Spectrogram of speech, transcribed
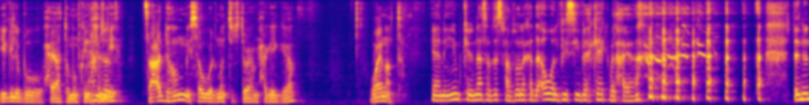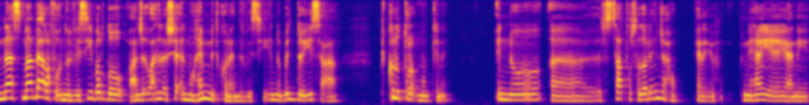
يقلبوا حياتهم؟ ممكن يخلي تساعدهم يسووا المنتج تبعهم حقيقة؟ why not يعني يمكن الناس بتسمع بتقول لك هذا أول VC بيحكي هيك بالحياة. لأنه الناس ما بيعرفوا إنه ال VC برضه عن جد واحد الأشياء المهمة تكون عند ال VC إنه بده يسعى بكل الطرق ممكنة إنه آه الستارت أبس هذول ينجحوا. يعني بالنهاية يعني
